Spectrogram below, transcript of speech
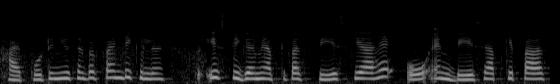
हाइपोटेन्यूस एंड परपेंडिकुलर तो इस फिगर में आपके पास बेस क्या है? ओ एन बेस है आपके पास।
